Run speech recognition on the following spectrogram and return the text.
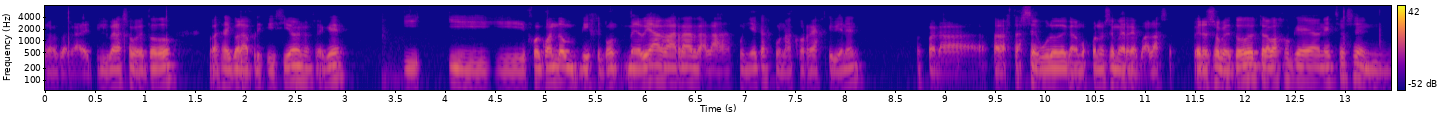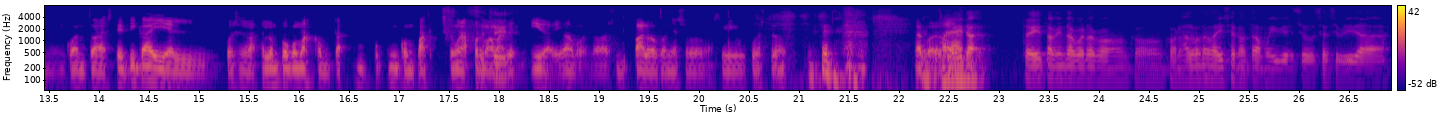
bueno, con la de Tilbra sobre todo, vas ahí con la precisión, no sé qué, y, y- y fue cuando dije, "Con- me voy a agarrar a las muñecas con unas correas que vienen pues para, para estar seguro de que a lo mejor no se me resbalase. Pero sobre todo el trabajo que han hecho es en, en cuanto a estética y el, pues eso, hacerlo un poco más compa- un compacto, de una forma Sí. más definida, digamos, no es un palo con eso así puesto. De acuerdo. Vale. Estoy, ta- estoy también de acuerdo con, con- con Álvaro, ahí se nota muy bien su sensibilidad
